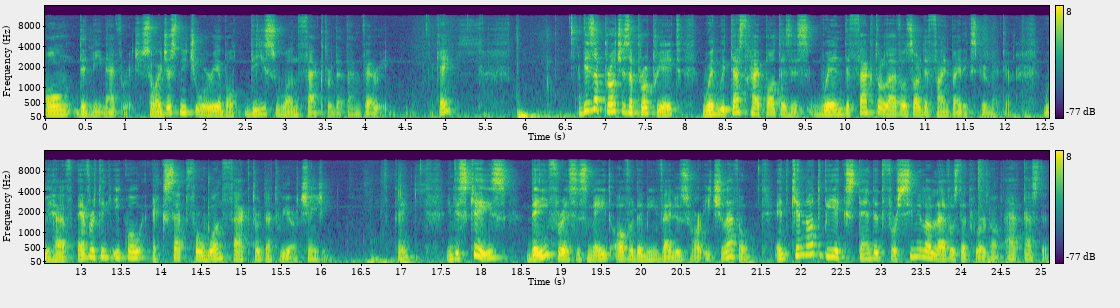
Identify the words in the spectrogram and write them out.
on the mean average. So I just need to worry about this one factor that I'm varying, okay? This approach is appropriate when we test hypotheses when the factor levels are defined by the experimenter. We have everything equal except for one factor that we are changing. Okay? In this case, the inference is made over the mean values for each level and cannot be extended for similar levels that were not uh, tested.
